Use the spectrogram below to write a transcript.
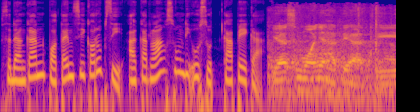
sedangkan potensi korupsi akan langsung diusut KPK. Ya semuanya hati-hati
